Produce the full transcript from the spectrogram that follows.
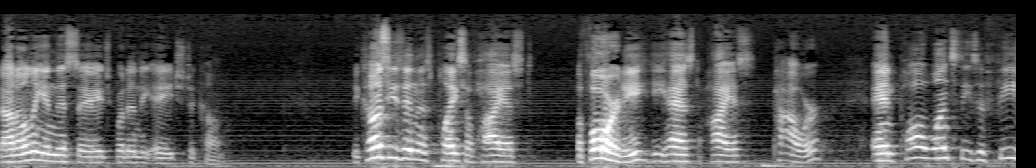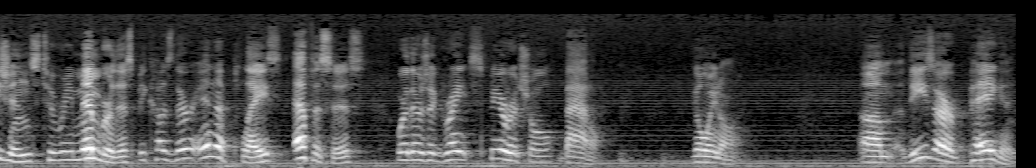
not only in this age, but in the age to come. Because he's in this place of highest authority, he has highest power and Paul wants these Ephesians to remember this because they're in a place, Ephesus, where there's a great spiritual battle going on. Um, these are pagan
